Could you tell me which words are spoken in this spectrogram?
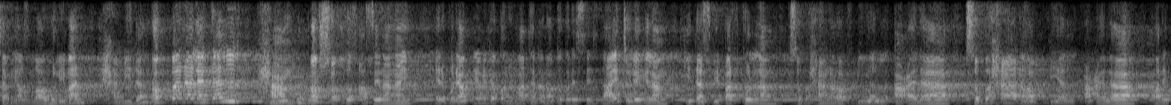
সামি আল্লাহু লিমান হামিদা, রব্বানা লাকাল হামদ। রব শব্দ আছে না নাই? এরপরে আপনি, আমি যখন মাথাটা নত করে দায় চলে গেলাম, কি তাসবিহ পাঠ করলাম? সুবহান আ'লা সুবহান আ'লা। অনেক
